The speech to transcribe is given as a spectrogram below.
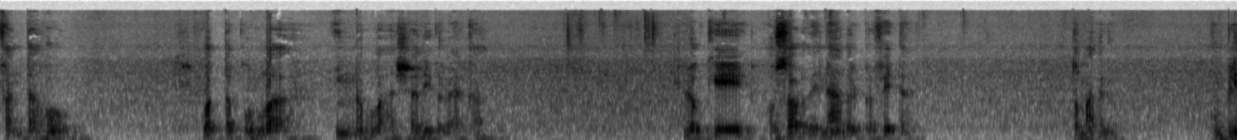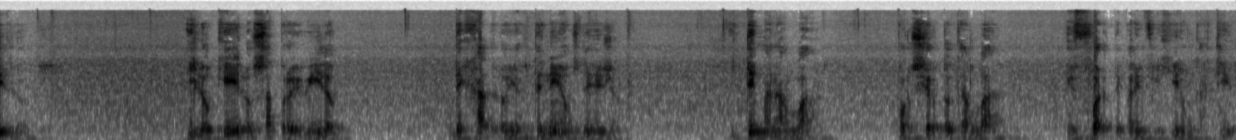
فَانْتَهُوا وَاتَّقُوا اللَّهَ إِنَّ اللَّهَ شَدِيدُ الْعِقَابِ Lo que os ha ordenado el profeta, tomadlo, cumplidlo. Y lo que Él os ha prohibido, dejadlo y absteneos de ello. Y teman a Allah, por cierto que Allah es fuerte para infligir un castigo.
